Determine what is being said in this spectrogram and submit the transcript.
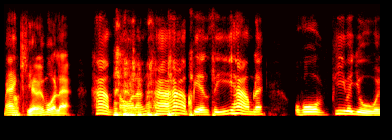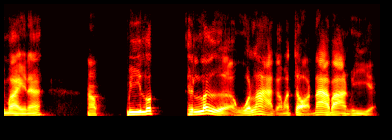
แม่งครับ เขียนไว้หมดแหละ ห้ามต่อหลังคา ห้ามเปลี่ยนสีห้ามเลยโอ้โห พี่ไปอยู่ใหม่ๆนะ ครับ มีรถเทรลเลอร์อะหัวลากอะมาจอดหน้าบ้านพี่อะ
